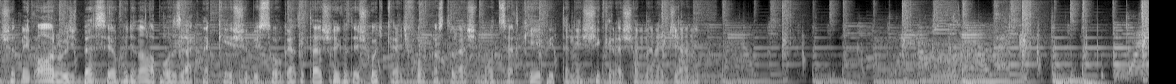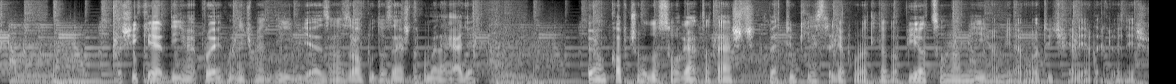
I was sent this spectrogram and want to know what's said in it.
Sőt, még arról is beszél, hogyan alapozzák meg későbbi szolgáltatásaikat, és hogy kell egy forkasztolási módszert képíteni és sikeresen menedzselni. A sikerdíj, meg projektmenedzsment díj, ugye ez az alkudozásnak a melegágya. Olyan kapcsolódó szolgáltatást vettünk észre gyakorlatilag a piacon, ami, amire volt ügyfél érdeklődés.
